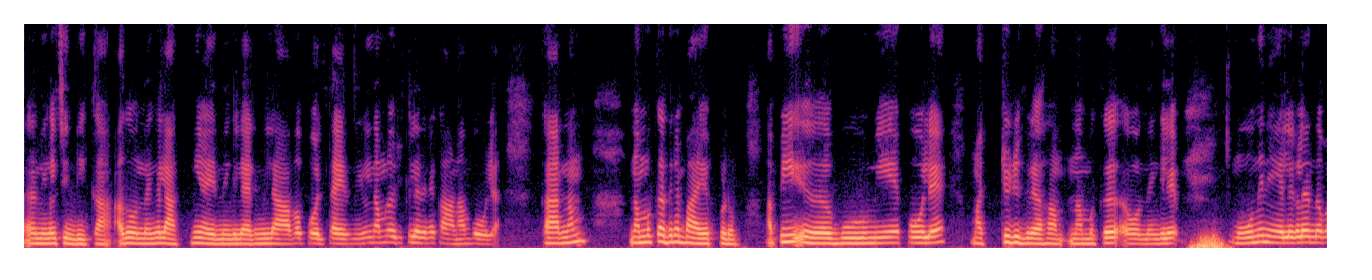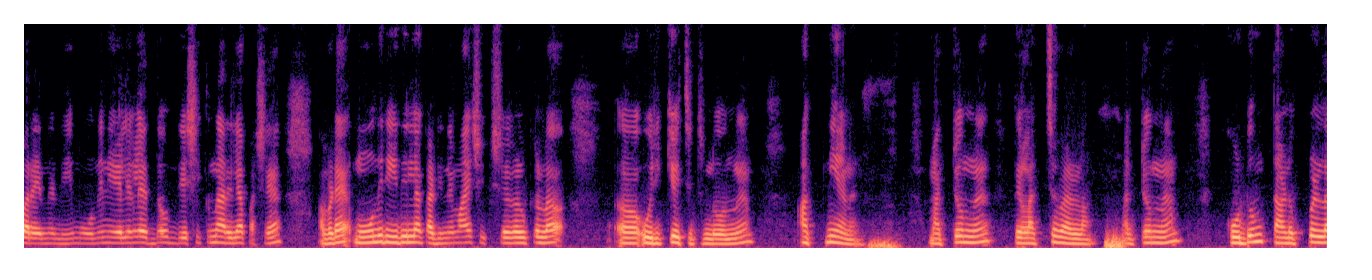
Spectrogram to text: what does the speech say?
നിങ്ങൾ ചിന്തിക്കുക. അത് ഒന്നെങ്കിൽ അഗ്നി ആയിരുന്നെങ്കിൽ അല്ലെങ്കിൽ ലാവ പോലത്തെ ആയിരുന്നെങ്കിൽ നമ്മൾ ഒരിക്കലും അതിനെ കാണാൻ പോവില്ല. കാരണം നമുക്കതിനെ ഭയപ്പെടും. അപ്പം ഈ ഭൂമിയെ പോലെ മറ്റൊരു ഗ്രഹം നമുക്ക് ഒന്നെങ്കിൽ മൂന്ന് നിഴലുകൾ എന്ന് പറയുന്നുണ്ട്. ഈ മൂന്ന് നിഴലുകൾ എന്തോ ഉദ്ദേശിക്കുന്ന അറിയില്ല. പക്ഷെ അവിടെ മൂന്ന് രീതിയിലുള്ള കഠിനമായ ശിക്ഷകൾക്കുള്ള ഒരുക്കി വെച്ചിട്ടുണ്ട്. ഒന്ന് അഗ്നിയാണ്. മറ്റൊന്ന് തിളച്ച വെള്ളം. മറ്റൊന്ന് കൊടും തണുപ്പുള്ള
